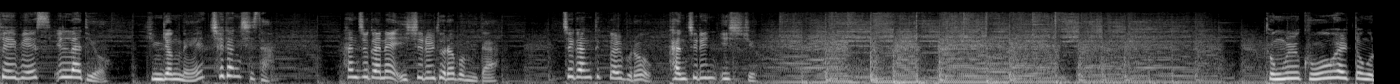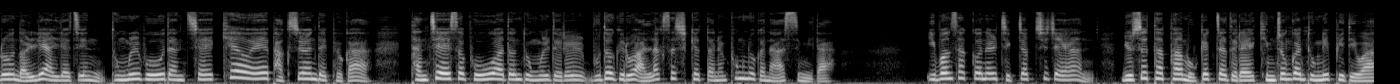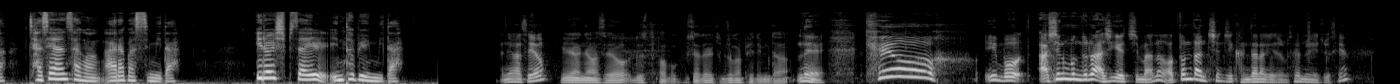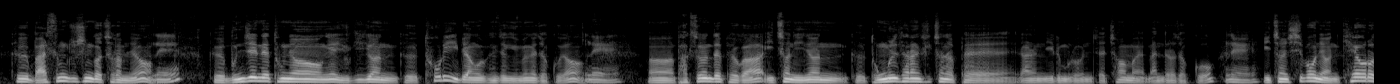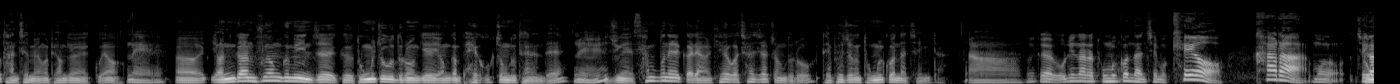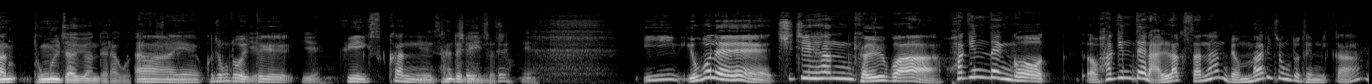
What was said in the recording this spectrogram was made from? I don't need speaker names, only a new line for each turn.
KBS 1라디오 김경래의 최강 시사 한 주간의 이슈를 돌아봅니다. 최강 특별부로 간추린 이슈. 동물 구호 활동으로 널리 알려진 동물보호단체 케어의 박소연 대표가 단체에서 보호하던 동물들을 무더기로 안락사시켰다는 폭로가 나왔습니다. 이번 사건을 직접 취재한 뉴스타파 목격자들의 김종관 독립 PD와 자세한 상황 알아봤습니다. 1월 14일 인터뷰입니다.
안녕하세요.
예, 안녕하세요. 뉴스타파 목격자들 김종관 PD입니다.
네. 케어 이 뭐 아시는 분들은 아시겠지만 어떤 단체인지 간단하게 좀 설명해 주세요.
그 말씀 주신 것처럼요.
네.
그 문재인 대통령의 유기견 그 토리 입양으로 굉장히 유명해졌고요.
네.
어, 박소연 대표가 2002년 그 동물사랑 실천협회라는 이름으로 이제 처음에 만들어졌고
네.
2015년 케어로 단체명을 변경했고요.
네.
어, 연간 후원금이 이제 그 동물 쪽으로 들어온 게 연간 100억 정도 되는데
네.
이 중에 3분의 1 가량을 케어가 차지할 정도로 대표적인 동물권 단체입니다.
아, 그러니까 우리나라 동물권 단체 뭐 케어, 카라 뭐 제가
동물, 동물자유연대라고 또
아,
있습니다.
예. 그 정도
예,
되게
예.
귀에 익숙한
예, 3대
단체인데
베이저죠. 예.
이 요번에 취재한 결과 확인된 것 어, 확인된 안락사는 한 몇 마리 정도 됩니까?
